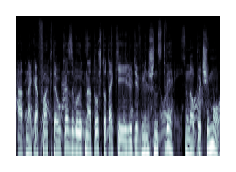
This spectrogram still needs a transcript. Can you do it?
Однако факты указывают на то, что такие люди в меньшинстве. Но почему?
